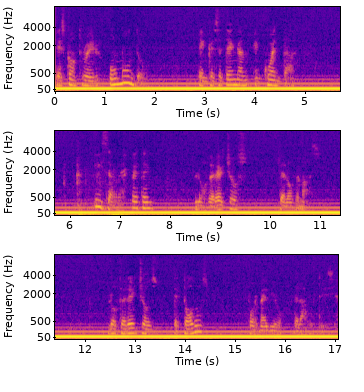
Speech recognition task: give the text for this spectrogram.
es construir un mundo en que se tengan en cuenta y se respeten los derechos de los demás, los derechos de todos por medio de la justicia.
